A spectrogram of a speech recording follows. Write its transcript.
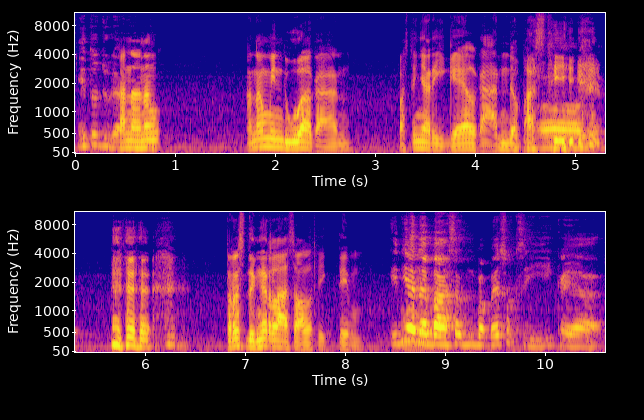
Itu juga. kan Anang Anang min dua kan pasti nyari Gel kan udah pasti Oh, oke. terus denger lah soal victim Ini Oh. ada bahasan besok sih kayak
